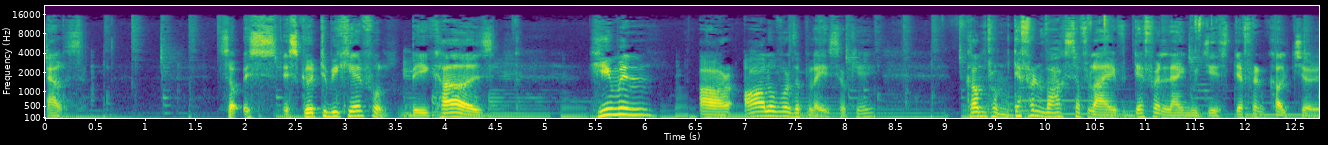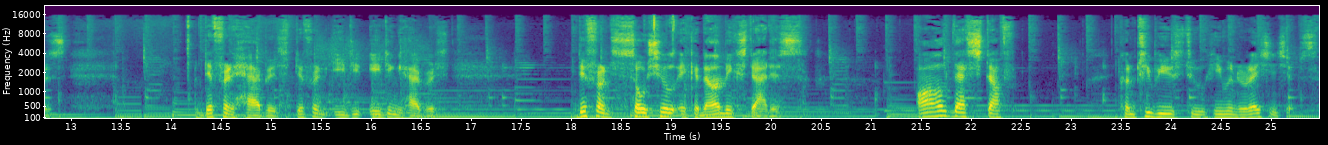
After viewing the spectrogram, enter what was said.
else. So it's it's good to be careful because human are all over the place, okay? Come from different walks of life, different languages, different cultures, different habits, different eating, eating habits, different social economic status. All that stuff contributes to human relationships.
